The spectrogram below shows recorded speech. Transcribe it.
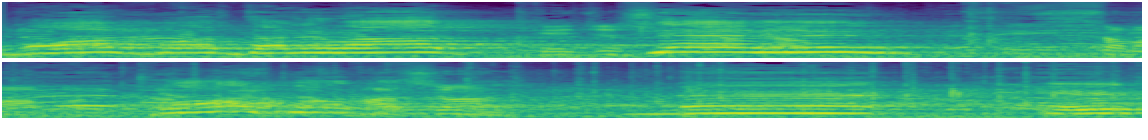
बहुत बहुत धन्यवाद। जय हिंद। बहुत बहुत धन्यवाद। मैं एक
